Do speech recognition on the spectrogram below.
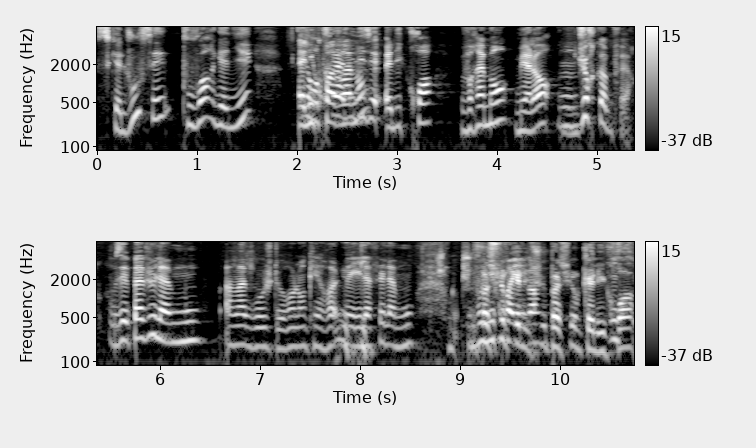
ce qu'elle joue, c'est pouvoir gagner. Elle y croit vraiment? Elle y croit vraiment, mais alors, hmm. dur comme fer. Vous n'avez pas vu la moue à ma gauche de Roland Quérol, mais il a fait la moue. Je ne suis, pas sûr qu'elle y croit.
